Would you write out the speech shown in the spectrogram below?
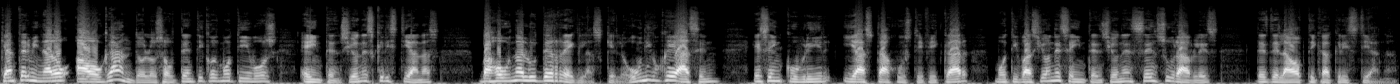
que han terminado ahogando los auténticos motivos e intenciones cristianas bajo una luz de reglas que lo único que hacen es encubrir y hasta justificar motivaciones e intenciones censurables desde la óptica cristiana.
